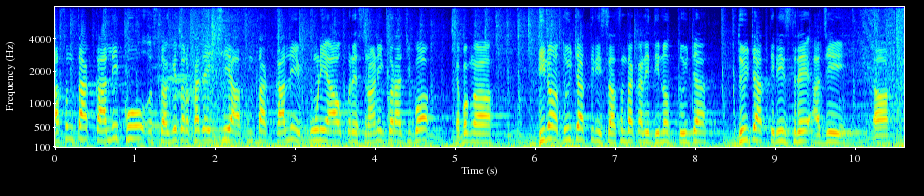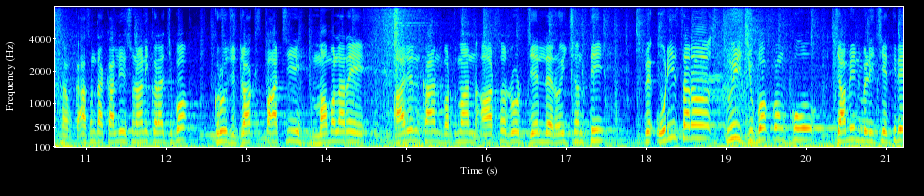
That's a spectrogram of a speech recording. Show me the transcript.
ଆସନ୍ତାକାଲିକୁ ସ୍ଥଗିତ ରଖାଯାଇଛି ଆସନ୍ତାକାଲି ପୁଣି ଆ ଉପରେ ଶୁଣାଣି କରାଯିବ ଏବଂ ଦିନ ଦୁଇଟା ତିରିଶ ଆସନ୍ତାକାଲି ଦିନ ଦୁଇଟା ଦୁଇଟା ତିରିଶରେ ଆଜି ଆସନ୍ତାକାଲି ଶୁଣାଣି କରାଯିବ କ୍ରୁଜ୍ ଡ୍ରଗ୍ସ ପାର୍ଟି ମାମଲାରେ ଆର୍ୟନ୍ ଖାନ୍ ବର୍ତ୍ତମାନ ଆର୍ଥର ରୋଡ୍ ଜେଲ୍ରେ ରହିଛନ୍ତି ଓଡ଼ିଶାର ଦୁଇ ଯୁବକଙ୍କୁ ଜାମିନ ମିଳିଛି ଏଥିରେ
